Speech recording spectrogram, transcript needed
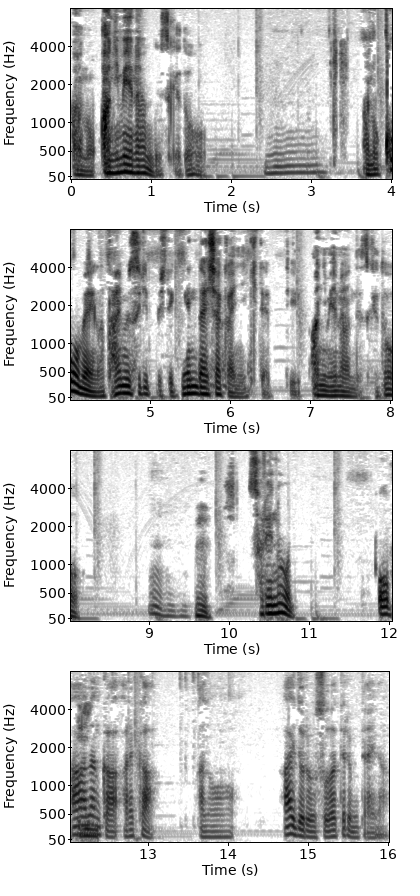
あの、アニメなんですけど、うーん。あの、孔明がタイムスリップして現代社会に来てっていうアニメなんですけど、うんうんうん。それの、オープああ、ニングなんか、あれか。あの、アイドルを育てるみたいな。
